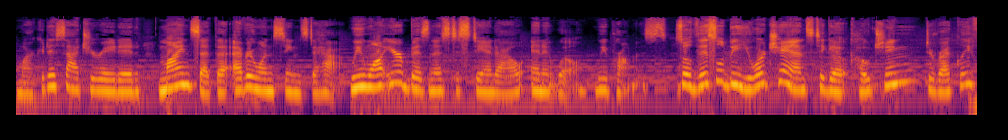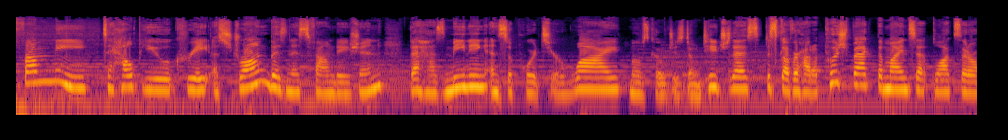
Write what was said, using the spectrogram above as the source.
market is saturated mindset that everyone seems to have. We want your business to stand out, and it will, we promise. So, this will be your chance to get coaching directly from me to help you create a strong business foundation that has meaning and supports your why. Most coaches don't teach this. Discover how to push back the mindset blocks that are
